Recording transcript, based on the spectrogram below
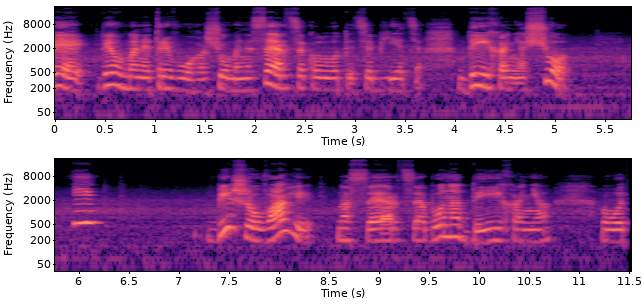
де, де у мене тривога, що у мене серце колотиться, б'ється, дихання, що. І більше уваги на серце або на дихання, от,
